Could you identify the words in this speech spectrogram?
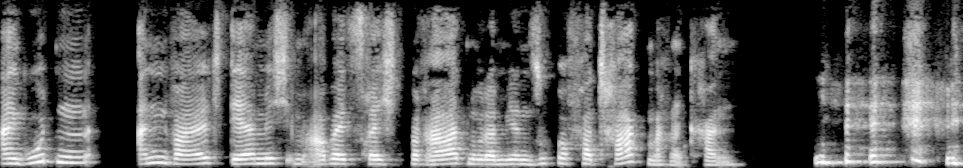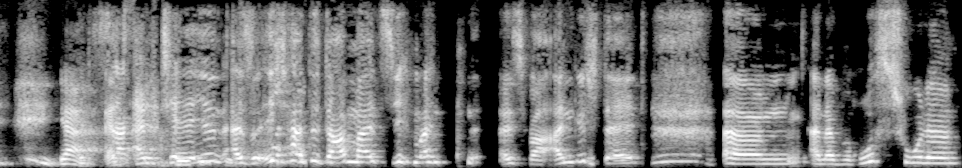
einen guten Anwalt, der mich im Arbeitsrecht beraten oder mir einen super Vertrag machen kann? ja, ganz Kriterien. Also ich hatte damals jemanden, ich war angestellt ähm, an der Berufsschule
